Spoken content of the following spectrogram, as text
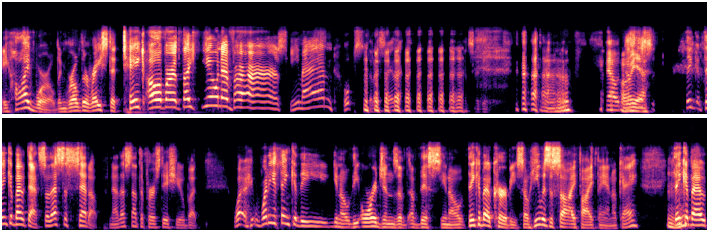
a hive world and grow their race to take over the universe. He-Man. Oops, did I say that? yes, I uh-huh. Now, Oh, yeah. this, think think about that. So that's the setup. Now, that's not the first issue, but what what do you think of the you know the origins of of this? You know, think about Kirby. So he was a sci-fi fan. Okay, think Mhm. about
